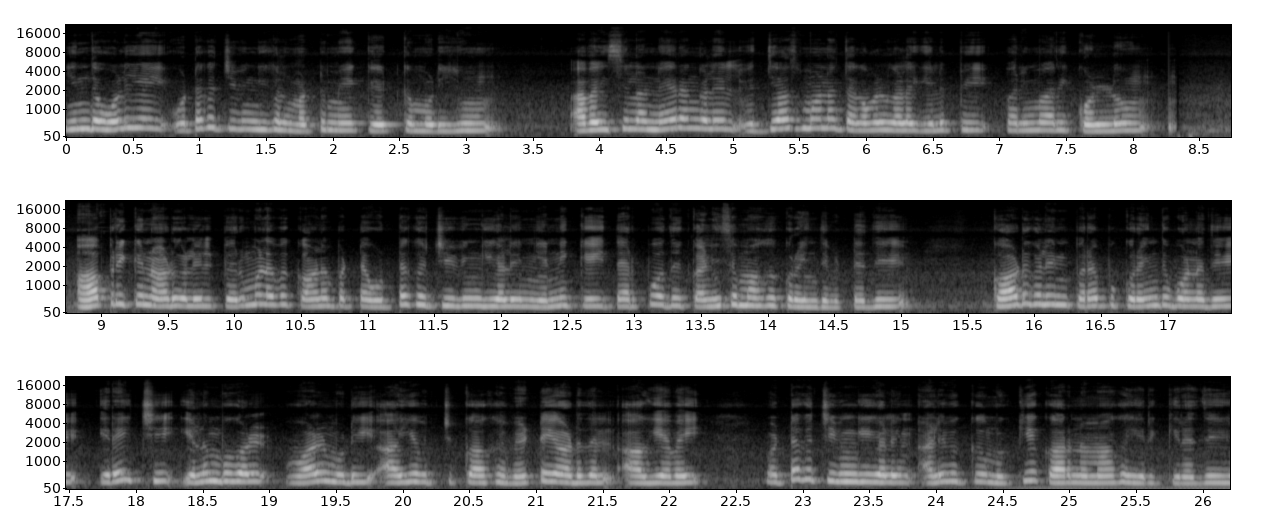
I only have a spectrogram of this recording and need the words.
இந்த ஒலியை ஒட்டகச்சிவிங்கிகள் மட்டுமே கேட்க முடியும். அவை சில நேரங்களில் வித்தியாசமான தகவல்களை எழுப்பி பரிமாறிக்கொள்ளும் ஆப்பிரிக்க நாடுகளில் பெருமளவு காணப்பட்ட ஒட்டகச்சிவிங்கிகளின் எண்ணிக்கை தற்போது கணிசமாக குறைந்துவிட்டது காடுகளின் பிறப்பு குறைந்து போனது இறைச்சி எலும்புகள் வாழ்முடி ஆகியவற்றுக்காக வேட்டையாடுதல் ஆகியவை ஒட்டகச்சிவிங்கிகளின் அழிவுக்கு முக்கிய காரணமாக இருக்கிறது.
